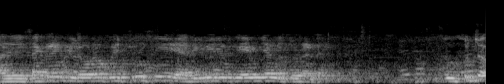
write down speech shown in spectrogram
అది సెక్రటరీలు ఎవరో పోయి చూసి అది మీరు ఏం చేయాలి చూడండి. కూర్చో.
